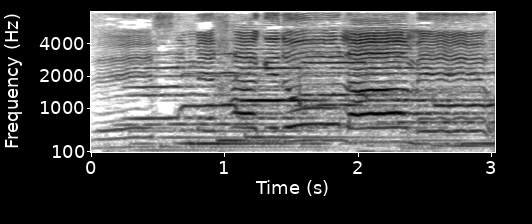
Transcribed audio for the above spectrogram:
ושמחה גדולה מאוד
